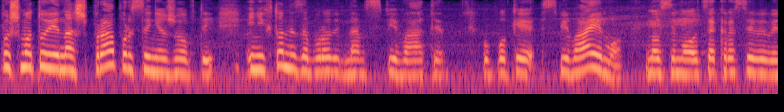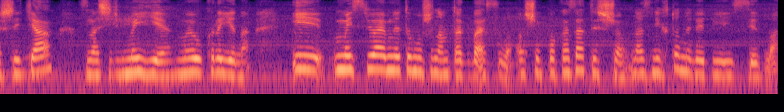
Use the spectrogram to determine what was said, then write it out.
пошматує наш прапор синьо-жовтий, і ніхто не заборонить нам співати. Бо поки співаємо, носимо це красиве вишиття, значить ми є, ми Україна. І ми співаємо не тому, що нам так весело, а щоб показати, що нас ніхто не виб'є із сідла.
